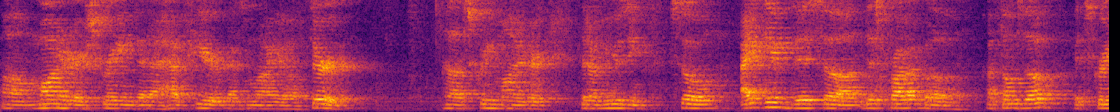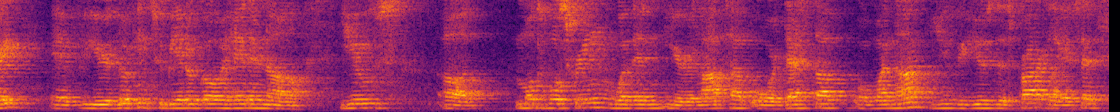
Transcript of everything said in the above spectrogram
um, monitor screen that I have here as my uh, third uh, screen monitor that I'm using. So I give this uh, this product a, a, thumbs up. It's great. If you're looking to be able to go ahead and uh, use uh, multiple screen within your laptop or desktop or whatnot, you could use this product. Like I said,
